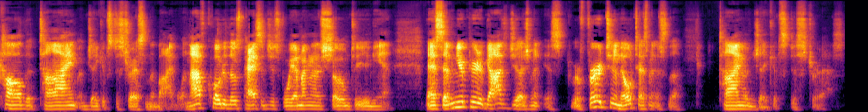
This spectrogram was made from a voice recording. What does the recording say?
called the time of Jacob's distress in the Bible. And I've quoted those passages for you. I'm not going to show them to you again. That seven year period of God's judgment is referred to in the Old Testament as the time of Jacob's distress.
